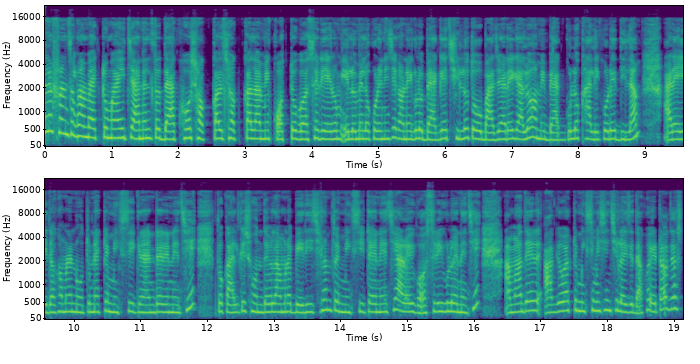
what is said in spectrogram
Hello friends welcome back to my channel তো দেখো, সকাল সকাল আমি কত গছের এরকম এলোমেলো করে নিয়েছি, কারণ এগুলো ব্যাগে ছিল, তো বাজারে গেল, আমি ব্যাগগুলো খালি করে দিলাম। আর এই দেখো, আমরা নতুন একটা মিক্সি গ্রাইন্ডার এনেছি। তো কালকে সন্ধেবেলা আমরা বেরিয়েছিলাম, তো মিক্সিটা এনেছি আর ওই গসরিগুলো এনেছি। আমাদের আগেও একটা মিক্সি মেশিন ছিল, এই যে দেখো, এটাও জাস্ট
